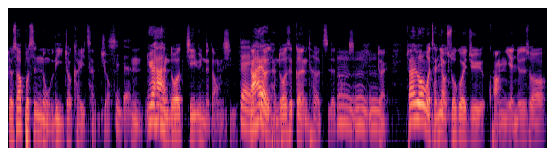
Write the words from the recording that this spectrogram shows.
有时候不是努力就可以成就，是的，嗯，因为它很多机运的东西，对，然后还有很多是个人特质的东西，嗯嗯，对。虽然说我曾经有说过一句狂言，就是说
